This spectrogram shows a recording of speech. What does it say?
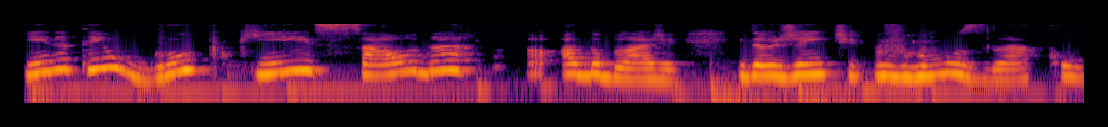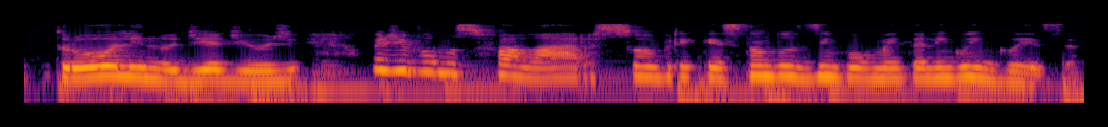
E ainda tem o um grupo que sauda a dublagem. Então, gente, vamos lá, controle no dia de hoje. Hoje vamos falar sobre a questão do desenvolvimento da língua inglesa.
